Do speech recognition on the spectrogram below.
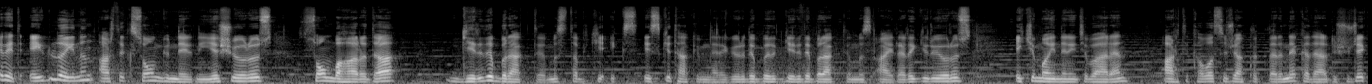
Evet Eylül ayının artık son günlerini yaşıyoruz. Sonbaharı da geride bıraktığımız tabii ki eski takvimlere göre de geride bıraktığımız aylara giriyoruz. Ekim ayından itibaren artık hava sıcaklıkları ne kadar düşecek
